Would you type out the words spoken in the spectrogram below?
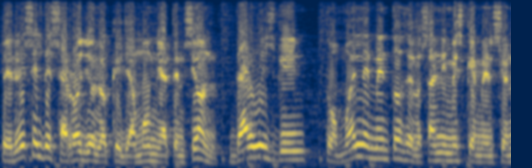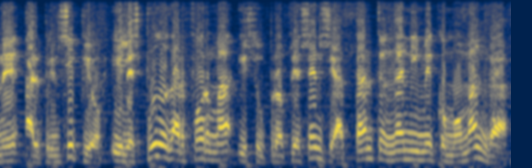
pero es el desarrollo lo que llamó mi atención. Darwin's Game tomó elementos de los animes que mencioné al principio y les pudo dar forma y su propia esencia, tanto en anime como manga.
